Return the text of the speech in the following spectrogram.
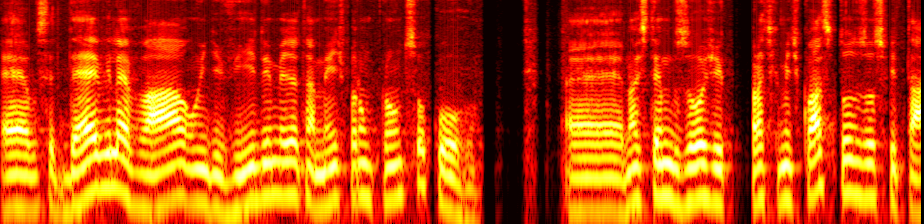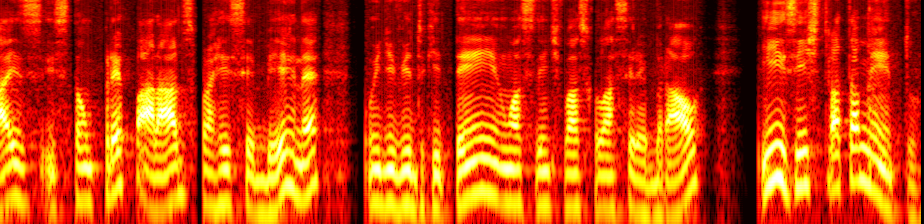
é, você deve levar o indivíduo imediatamente para um pronto-socorro. É, nós temos hoje praticamente quase todos os hospitais estão preparados para receber né, o indivíduo que tem um acidente vascular cerebral e existe tratamento.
